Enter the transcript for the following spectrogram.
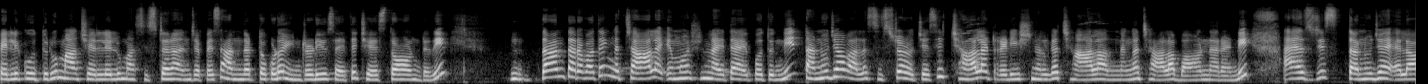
పెళ్ళి కూతురు మా చెల్లెలు మా సిస్టర్ అని చెప్పేసి అందరితో కూడా ఇంట్రొడ్యూస్ అయితే చేస్తూ ఉంటుంది. దాని తర్వాత ఇంకా చాలా ఎమోషనల్ అయితే అయిపోతుంది. తనుజ వాళ్ళ సిస్టర్ వచ్చేసి చాలా ట్రెడిషనల్గా చాలా అందంగా చాలా బాగున్నారండి. యాజ్ డిస్ తనుజ ఎలా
